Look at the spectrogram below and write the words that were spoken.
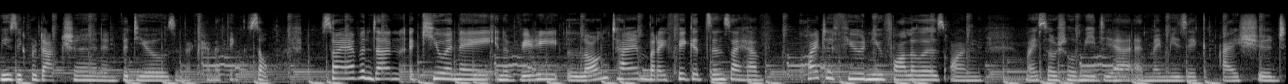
music production and videos and that kind of thing. So, so I haven't done a Q&A in a very long time, but I figured since I have quite a few new followers on my social media and my music, I should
